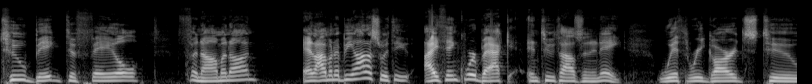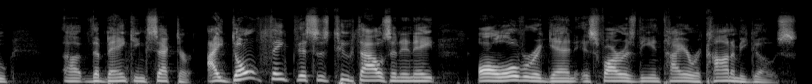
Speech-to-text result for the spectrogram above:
too big to fail phenomenon. And I'm going to be honest with you, I think we're back in 2008 with regards to uh, the banking sector. I don't think this is 2008 all over again as far as the entire economy goes.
